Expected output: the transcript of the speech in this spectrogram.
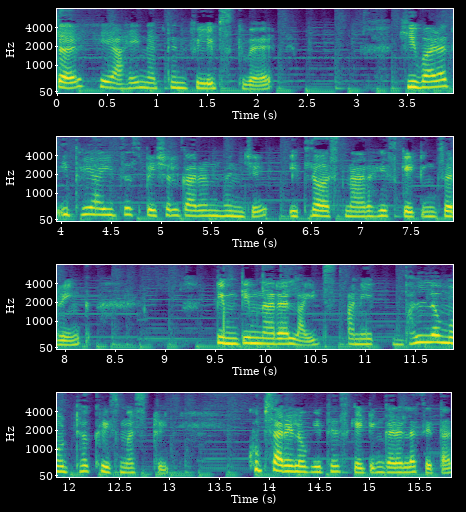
तर हे आहे नॅथन फिलिप स्क्वेअर. हिवाळ्यात इथे यायचं स्पेशल कारण म्हणजे इथलं असणारं हे स्केटिंगचं रिंक टिमटिमणाऱ्या लाईट्स आणि एक भल्ल मोठं ख्रिसमस ट्री खूप सारे लोक इथे स्केटिंग करायलाच येतात.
